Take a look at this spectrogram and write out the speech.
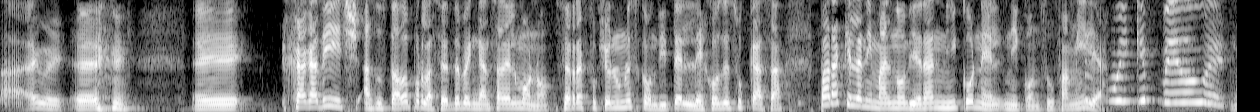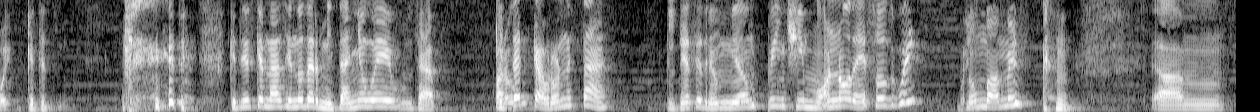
Ay, güey. Eh, eh, Hagadich, asustado por la sed de venganza del mono, se refugió en un escondite lejos de su casa para que el animal no diera ni con él ni con su familia. Güey, qué pedo, güey. Güey, que te... que tienes que andar haciendo de ermitaño, güey. O sea, ¿qué Para- tan cabrón está? ¿Le tienes que tener miedo a un pinche mono de esos, güey? No mames. Am,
